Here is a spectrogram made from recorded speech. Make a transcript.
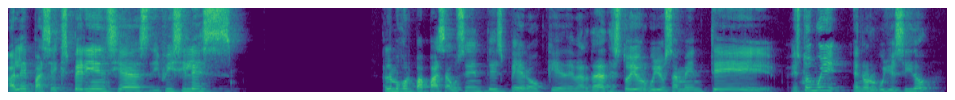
¿Vale? Pasé experiencias difíciles, a lo mejor papás ausentes, pero que de verdad estoy orgullosamente, estoy muy enorgullecido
